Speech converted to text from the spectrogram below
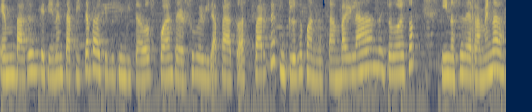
envases que tienen tapita para que tus invitados puedan traer su bebida para todas partes, incluso cuando están bailando y todo eso, y no se derrame nada.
